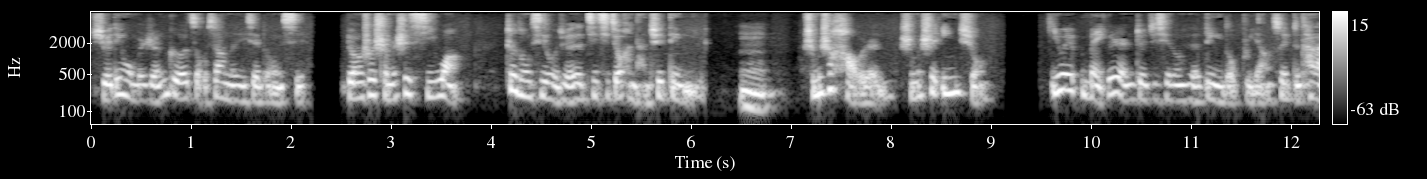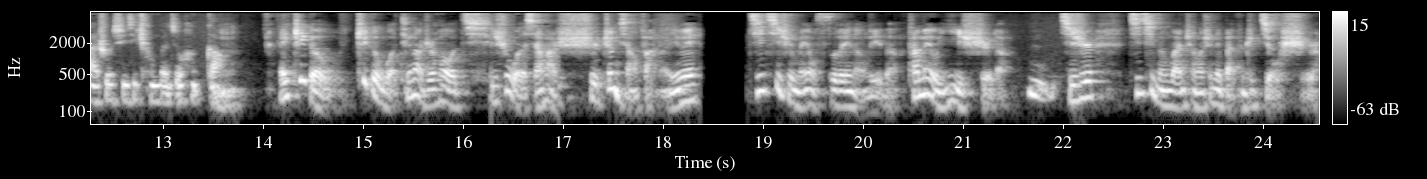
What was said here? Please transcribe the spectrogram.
决定我们人格走向的一些东西，比方说什么是希望，这东西我觉得机器就很难去定义。嗯，什么是好人，什么是英雄，因为每个人对这些东西的定义都不一样，所以对他来说学习成本就很高。哎，这个这个我听到之后，其实我的想法是正相反的，因为机器是没有思维能力的，它没有意识的。嗯，其实机器能完成的是那百分之九十，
